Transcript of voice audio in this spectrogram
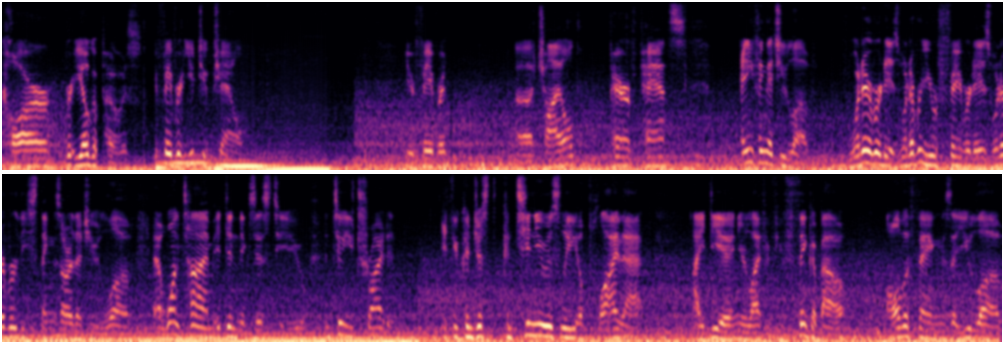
car, favorite yoga pose, your favorite YouTube channel, your favorite uh, child, pair of pants, anything that you love, whatever it is, whatever your favorite is, whatever these things are that you love, at one time it didn't exist to you until you tried it. If you can just continuously apply that idea in your life, if you think about all the things that you love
